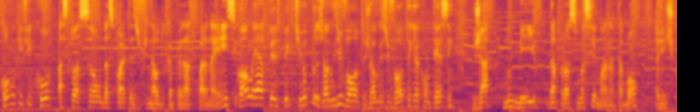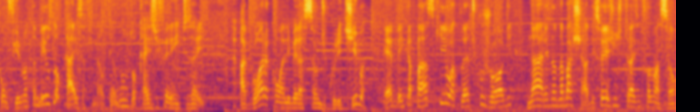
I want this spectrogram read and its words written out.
como que ficou a situação das quartas de final do Campeonato Paranaense, qual é a perspectiva para os jogos de volta, jogos de volta que acontecem já no meio da próxima semana, tá bom? A gente confirma também os locais, afinal tem alguns locais diferentes aí. Agora, com a liberação de Curitiba, é bem capaz que o Atlético jogue na Arena da Baixada. Isso aí a gente traz informação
